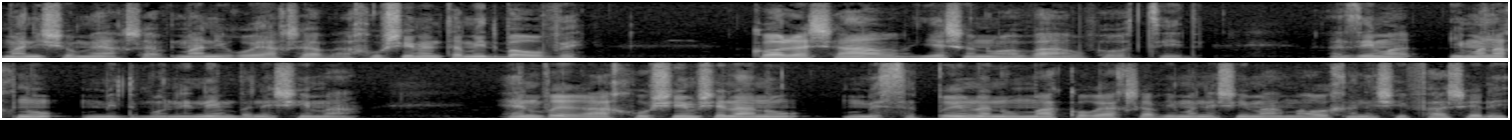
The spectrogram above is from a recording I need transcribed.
מה אני שומע עכשיו, מה אני רואה עכשיו, החושים הם תמיד בהווה. כל השאר, יש לנו עבר ועוד ציד. אז אם, אם אנחנו מתבוננים בנשימה, אין ברירה, החושים שלנו מספרים לנו מה קורה עכשיו עם הנשימה, מה אורך הנשיפה שלי,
